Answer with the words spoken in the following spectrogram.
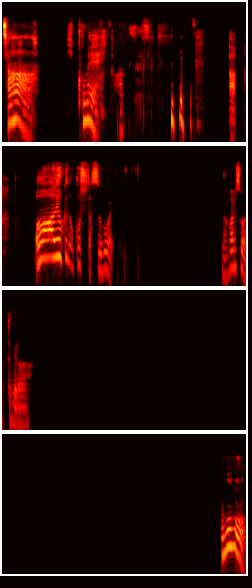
さあ、引っ込め。あ、ああ、よく残した、すごい。流れそうだったけどな。おお、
